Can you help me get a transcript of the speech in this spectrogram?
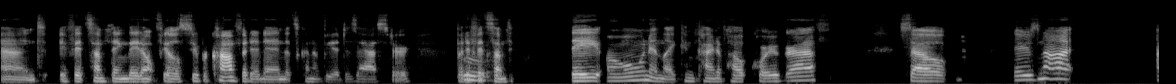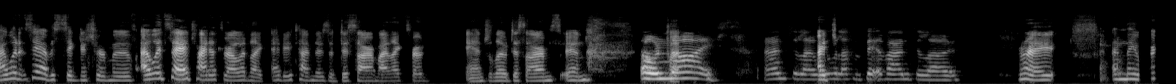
and if it's something they don't feel super confident in it's going to be a disaster but mm. if it's something they own and like can kind of help choreograph. So there's not I wouldn't say I have a signature move. I would say I try to throw in like anytime there's a disarm, I like throw Angelo disarms in. Oh nice. Angelo, we I, will have a bit of Angelo. Right. And they work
